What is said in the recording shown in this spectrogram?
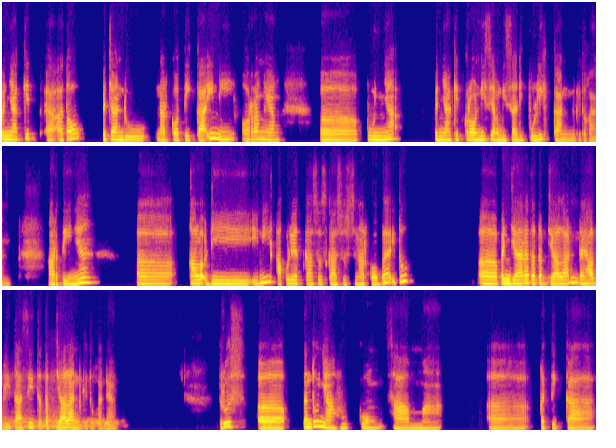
penyakit uh, atau pecandu narkotika ini orang yang uh, punya penyakit kronis yang bisa dipulihkan gitu kan. Artinya uh, kalau di ini aku lihat kasus-kasus narkoba itu uh, penjara tetap jalan, rehabilitasi tetap jalan gitu kan ya. Terus uh, tentunya hukum sama uh, ketika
